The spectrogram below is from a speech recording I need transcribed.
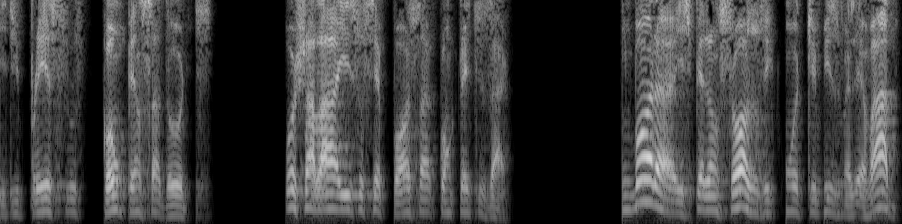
e de preços compensadores. Oxalá isso se possa concretizar. Embora esperançosos e com otimismo elevado,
